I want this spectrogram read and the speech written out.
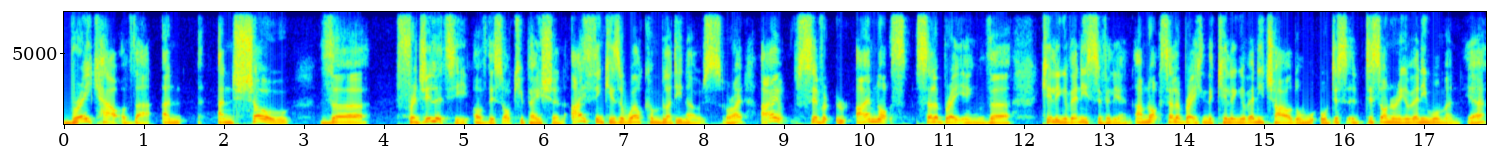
break out of that and and show the fragility of this occupation, I think is a welcome bloody nose. All right, I I'm not celebrating the killing of any civilian. I'm not celebrating the killing of any child or, or dis, dishonoring of any woman. Yeah,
